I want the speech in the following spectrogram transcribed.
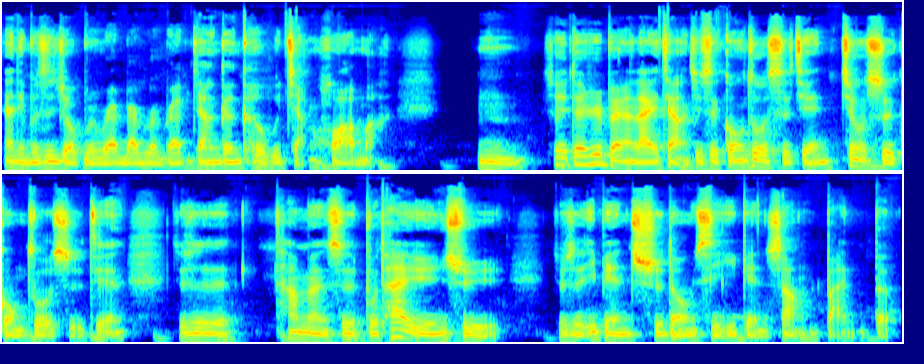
那你不是就 rap rap rap rap 这样跟客户讲话吗？嗯，所以对日本人来讲，其实工作时间就是工作时间，就是他们是不太允许，就是一边吃东西一边上班的。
